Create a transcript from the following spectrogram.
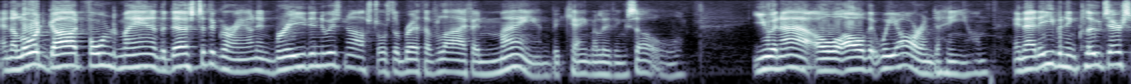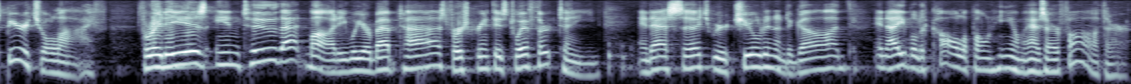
And the Lord God formed man of the dust of the ground and breathed into his nostrils the breath of life, and man became a living soul. You and I owe all that we are unto him, and that even includes our spiritual life. For it is into that body we are baptized, 1 Corinthians 12 13. And as such, we are children unto God and able to call upon Him as our Father.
